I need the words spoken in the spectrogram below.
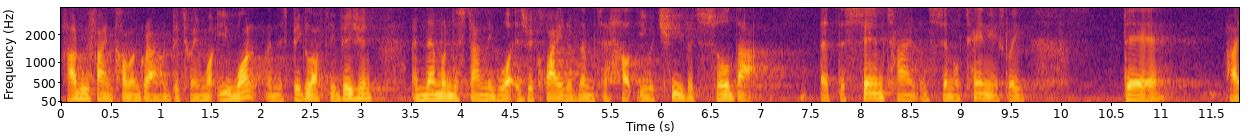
How do we find common ground between what you want and this big lofty vision and them understanding what is required of them to help you achieve it so that at the same time and simultaneously they, I,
